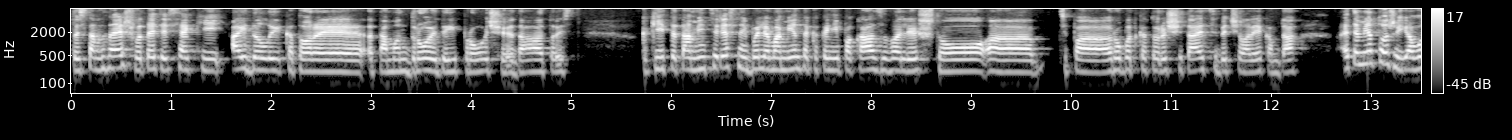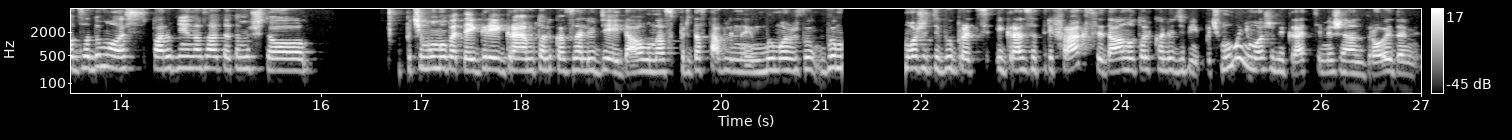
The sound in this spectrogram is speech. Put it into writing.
То есть там, знаешь, вот эти всякие айдолы, которые там андроиды и прочее, да, то есть какие-то там интересные были моменты, как они показывали, что э, типа робот, который считает себя человеком, да. Это меня тоже, я вот задумалась пару дней назад о том, что почему мы в этой игре играем только за людей, да, у нас предоставлены, мы можем, вы, можете выбрать играть за три фракции, да, но только людьми. Почему мы не можем играть теми же андроидами?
